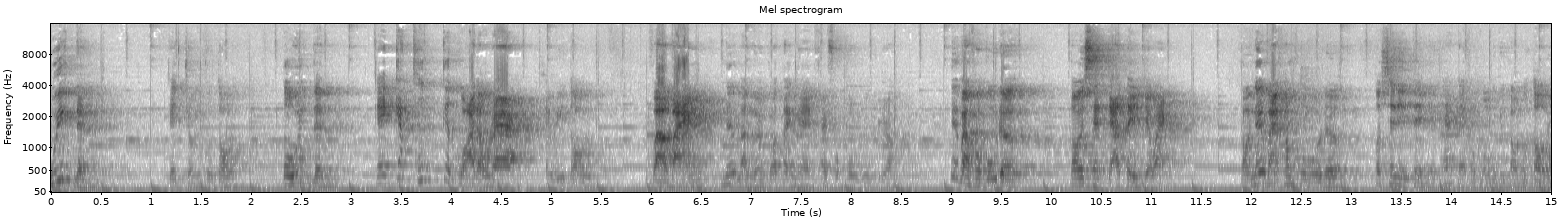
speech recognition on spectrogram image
quyết định cái chuẩn của tôi. Tôi quyết định cái cách thức, kết quả đầu ra theo ý tôi. Và bạn, nếu là người có tay nghề, phải phục vụ được điều đó. Nếu bạn phục vụ được tôi sẽ trả tiền cho bạn. Còn nếu bạn không phục vụ được, tôi sẽ đi tìm người khác để phục vụ nhu cầu của tôi.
